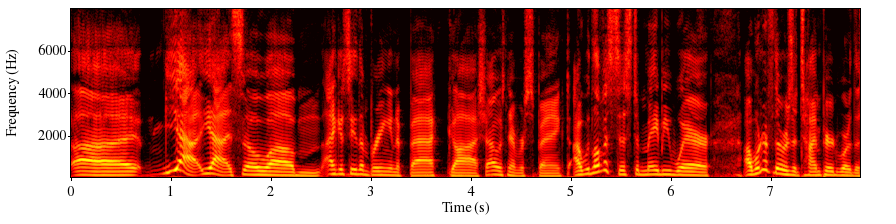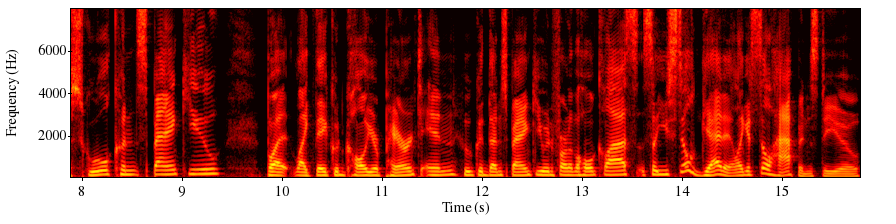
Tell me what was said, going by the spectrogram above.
Uh, yeah, yeah. So um, I can see them bringing it back. Gosh, I was never spanked. I would love a system maybe where I wonder if there was a time period where the school couldn't spank you. But like they could call your parent in, who could then spank you in front of the whole class. So you still get it, like it still happens to you.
